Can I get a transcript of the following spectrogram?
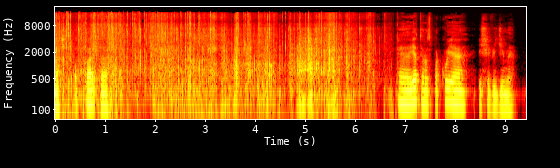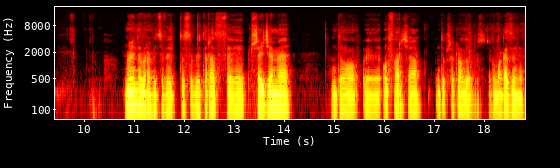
Macie otwarte. E, ja to rozpakuję i się widzimy. No i dobra widzowie, to sobie teraz e, przejdziemy do e, otwarcia do przeglądu po prostu tego magazynu.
